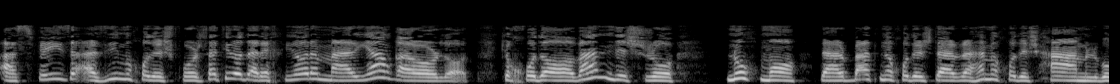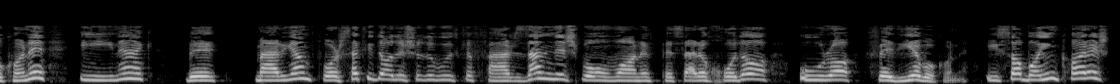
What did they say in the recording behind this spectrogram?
از فیض عظیم خودش فرصتی را در اختیار مریم قرار داد که خداوندش رو نه ماه در بطن خودش در رحم خودش حمل بکنه اینک به مریم فرصتی داده شده بود که فرزندش به عنوان پسر خدا او را فدیه بکنه. عیسی با این کارش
